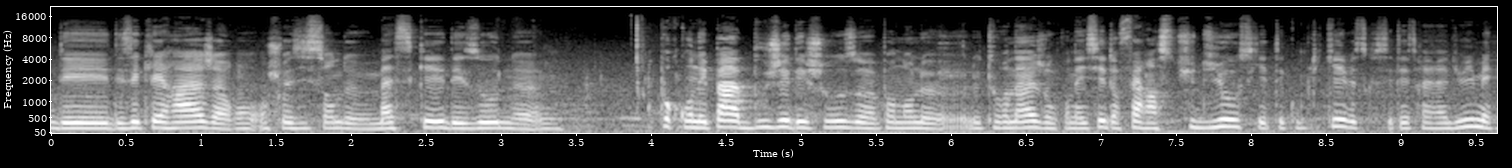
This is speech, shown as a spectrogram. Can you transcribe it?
des, éclairages en, choisissant de masquer des zones pour qu'on n'ait pas à bouger des choses pendant le, tournage. Donc on a essayé d'en faire un studio, ce qui était compliqué parce que c'était très réduit, mais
